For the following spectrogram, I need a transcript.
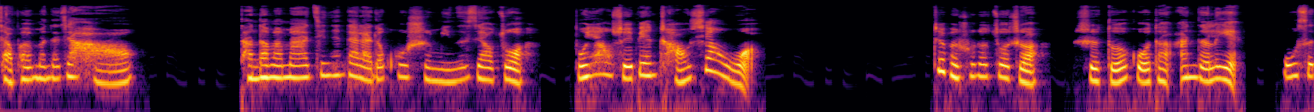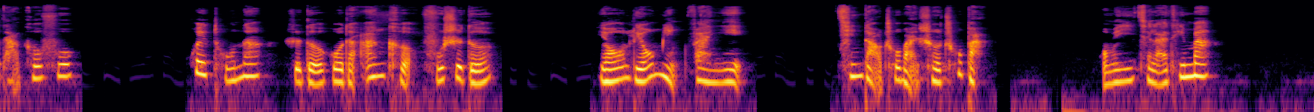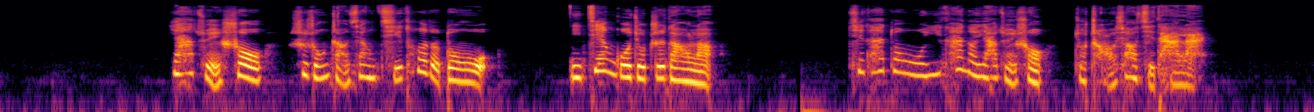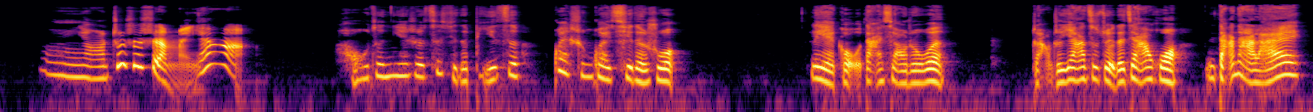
小朋友们，大家好！糖糖妈妈今天带来的故事名字叫做《不要随便嘲笑我》。这本书的作者是德国的安德烈·乌斯塔科夫，绘图呢是德国的安可·浮士德，由刘敏翻译，青岛出版社出版。我们一起来听吧。鸭嘴兽。是种长相奇特的动物，你见过就知道了。其他动物一看到鸭嘴兽，就嘲笑起它来。哎呀，这是什么呀？猴子捏着自己的鼻子，怪声怪气地说。猎狗大笑着问：“长着鸭子嘴的家伙，你打哪来？”“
